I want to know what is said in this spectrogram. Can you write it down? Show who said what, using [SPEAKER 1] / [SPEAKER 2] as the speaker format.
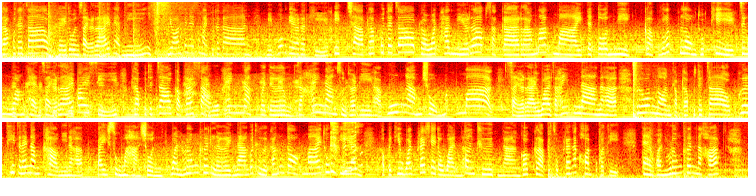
[SPEAKER 1] ระพุทธเจ้าเคยโดนใส่ร้ายแบบนี้ ย้อนไปในสมัยพุทธกาลมีพวกเดียรถีอิจฉาพระพุทธเจ้า เพราะว่าท่านมีราบสักการะมากมาย แต่ตนนี่กลับลดลงทุกที จึงวางแผนใส่ร้ายป้ายสี พระพุทธเจ้ากับพระสาวกให้หนักกว่าเดิม จะให้นางสุนทรีค่ะ ผู้งามโฉมมากๆ ใส่ร้ายว่าจะให้นางนะคะ ร่วมนอนกับพระพุทธเจ้าเพื่อที่จะได้นำข่าวนี้นะคะ ไปสู่มหาชน วันรุ่งขึ้นเลย นางก็ถือทั้งดอกไม้ทุกเทียนเข้าไปที่วัดพระเชตวันตอนคืนนางก็กลับไปสู่พระนครปกติ แต่วันรุ่งขึ้นนะคะ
